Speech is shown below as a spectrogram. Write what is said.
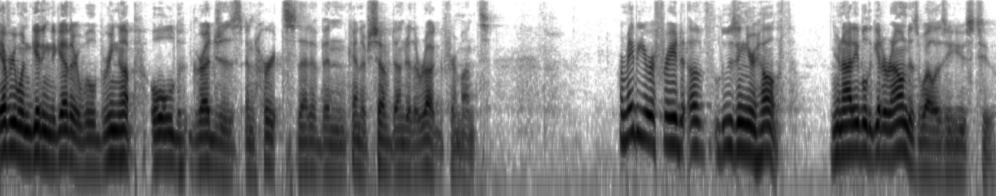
everyone getting together will bring up old grudges and hurts that have been kind of shoved under the rug for months. Or maybe you're afraid of losing your health. You're not able to get around as well as you used to.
